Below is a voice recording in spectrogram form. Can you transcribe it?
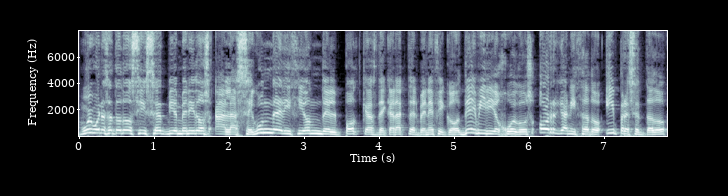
Muy buenas a todos y sed bienvenidos a la segunda edición del podcast de carácter benéfico de videojuegos organizado y presentado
